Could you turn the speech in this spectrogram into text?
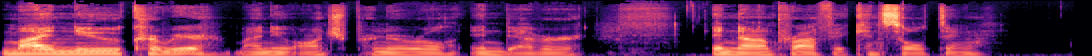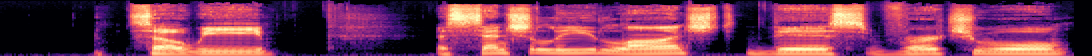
my new career, my new entrepreneurial endeavor in nonprofit consulting. So we essentially launched this virtual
